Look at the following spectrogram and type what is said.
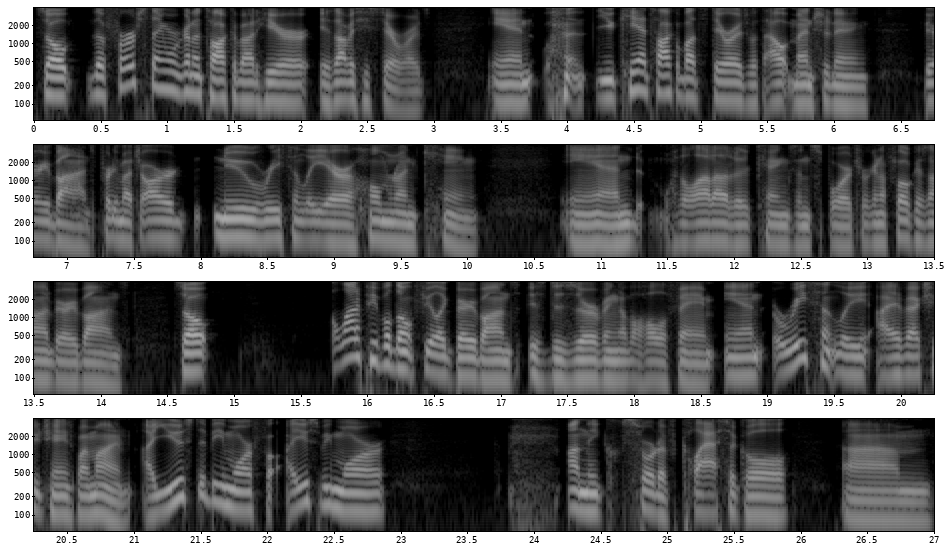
So, the first thing we're going to talk about here is obviously steroids. And you can't talk about steroids without mentioning Barry Bonds, pretty much our new recently era home run king. And with a lot of other kings in sports, we're going to focus on Barry Bonds. So, a lot of people don't feel like Barry Bonds is deserving of the Hall of Fame. And recently, I have actually changed my mind. I used to be more. Fo- I used to be more on the sort of classical, um,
